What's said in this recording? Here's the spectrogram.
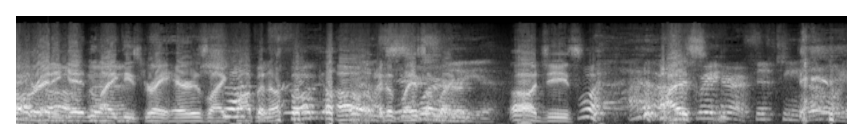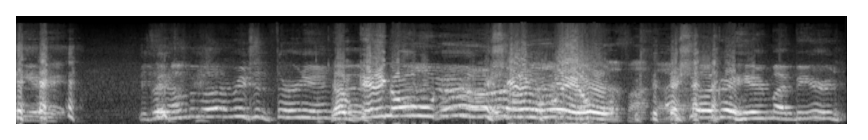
already up, getting like these gray hairs like Shut popping up. Fuck all over the place. I'm like, oh jeez. I have this gray hair at 15. I don't want to hear it. He's like, I'm, I'm reaching 30 and I'm uh, getting old. I'm getting way old. I up. saw gray hair in my beard.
